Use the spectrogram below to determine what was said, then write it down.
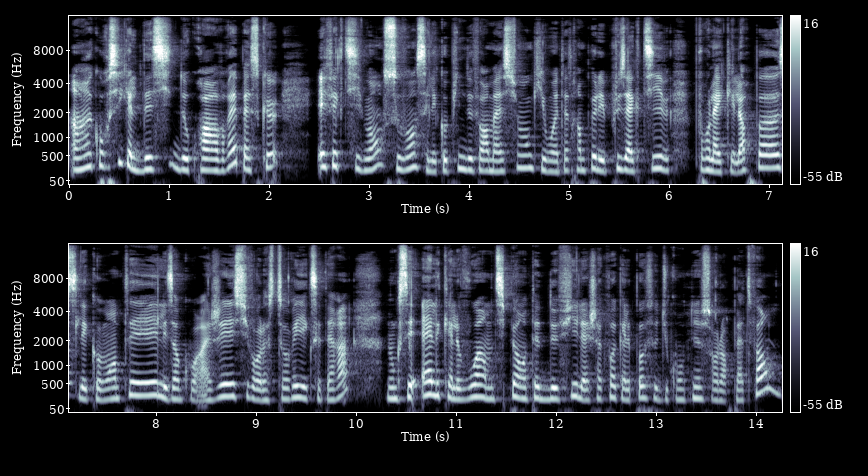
un raccourci qu'elles décident de croire vrai parce que, effectivement, souvent c'est les copines de formation qui vont être un peu les plus actives pour liker leurs posts, les commenter, les encourager, suivre leur story, etc. Donc c'est elles qu'elles voient un petit peu en tête de file à chaque fois qu'elles postent du contenu sur leur plateforme.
